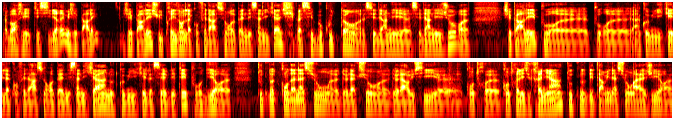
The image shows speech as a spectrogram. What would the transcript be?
D'abord, j'ai été sidéré, mais j'ai parlé. J'ai parlé, je suis le président de la Confédération européenne des syndicats. J'ai passé beaucoup de temps euh, ces derniers, euh, ces derniers jours. Euh, j'ai parlé pour, pour un communiqué de la Confédération européenne des syndicats, un autre communiqué de la CFDT pour dire toute notre condamnation de l'action de la Russie contre, contre les Ukrainiens, toute notre détermination à agir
